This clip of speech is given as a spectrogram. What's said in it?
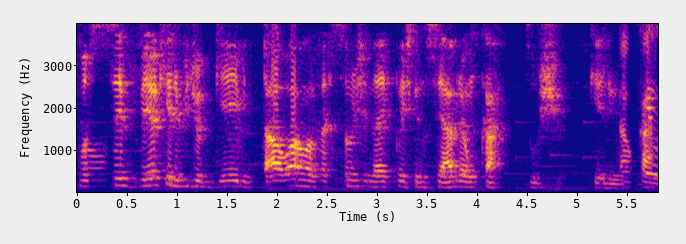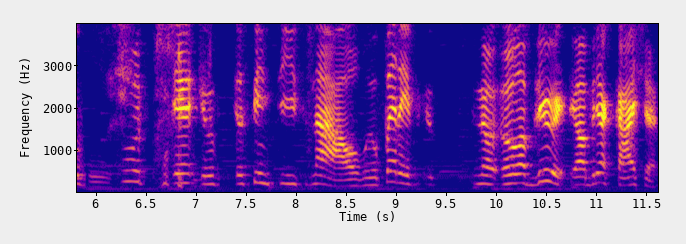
você vê aquele videogame e tal, ah, uma versão genérica PlayStation, você abre, é um cartucho. Aquele... É um cartucho. Puta, eu, eu, eu senti isso na alma. Eu peraí. Eu, não, eu abri, eu abri a caixa.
